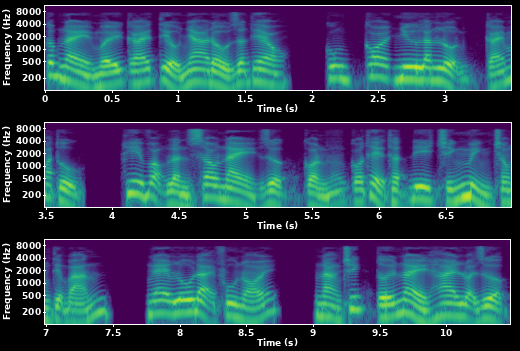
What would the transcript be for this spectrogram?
cấp này mấy cái tiểu nha đầu dẫn theo, cũng coi như lăn lộn cái mặt thủ, hy vọng lần sau này dược còn có thể thật đi chính mình trong tiệm bán. Nghe Lô Đại Phu nói, nàng trích tới này hai loại dược,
